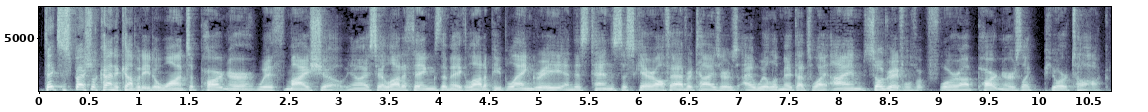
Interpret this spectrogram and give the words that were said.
It takes a special kind of company to want to partner with my show. You know, I say a lot of things that make a lot of people angry, and this tends to scare off advertisers. I will admit that's why I'm so grateful for, for uh, partners like Pure Talk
